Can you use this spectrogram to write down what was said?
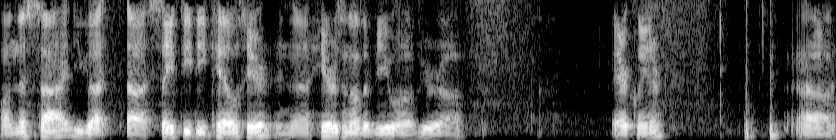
On this side, you got uh, safety decals here, and uh, here's another view of your uh, air cleaner. Uh,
